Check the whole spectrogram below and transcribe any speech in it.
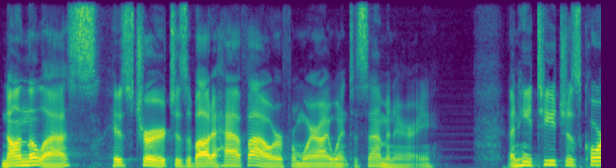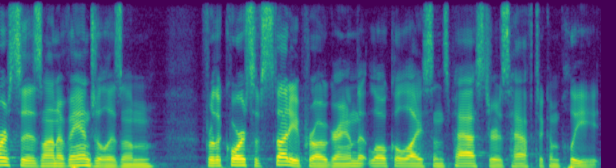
Nonetheless, his church is about a half hour from where I went to seminary and he teaches courses on evangelism for the course of study program that local licensed pastors have to complete.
